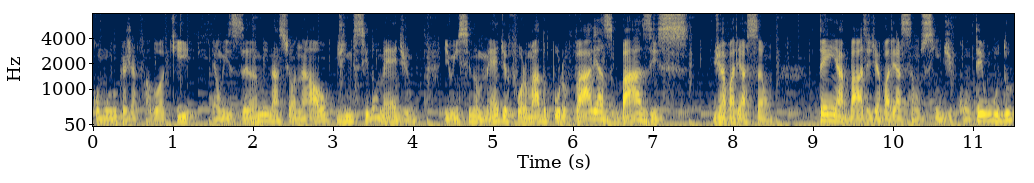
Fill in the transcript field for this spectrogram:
como o Lucas já falou aqui, é um exame nacional de ensino médio. E o ensino médio é formado por várias bases de avaliação. Tem a base de avaliação, sim, de conteúdo,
